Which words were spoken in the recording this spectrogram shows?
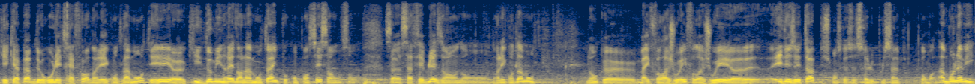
qui est capable de rouler très fort dans les contre-la-montre et euh, qui dominerait dans la montagne pour compenser sa, faiblesse dans les contre-la-montre. Donc euh, bah, il faudra jouer, il faudra jouer euh, et des étapes, je pense que ce serait le plus simple pour moi, à mon avis.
